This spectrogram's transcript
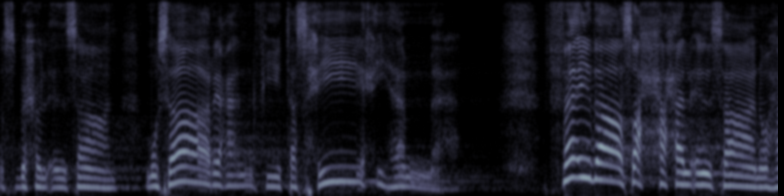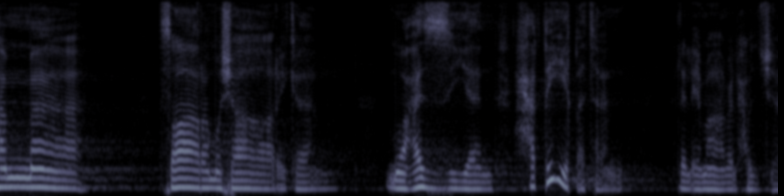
يصبح الإنسان مسارعا في تصحيح همه. فإذا صحح الإنسان همه صار مشاركا معزيا حقيقه للإمام الحجة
